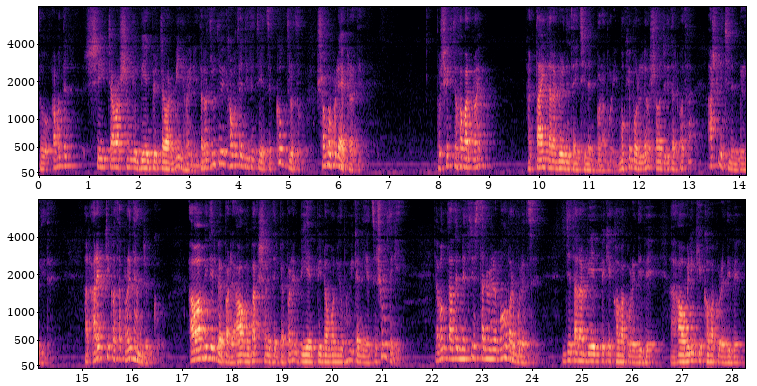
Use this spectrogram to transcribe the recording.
তো আমাদের সেই চাওয়ার সঙ্গে বিএনপির চাওয়ার মিল হয়নি। তারা দ্রুত এই ক্ষমতায় যেতে চেয়েছে, খুব দ্রুত, সম্ভব হলে এক রাতে। তো সেটি তো হবার নয়। আর তাই তারা বিরোধিতায় ছিলেন বরাবরই। মুখে বললেও সহযোগিতার কথা আসলে ছিলেন বিরোধিতায়। আর আরেকটি কথা পরিধানযোগ্য আওয়ামীদের ব্যাপারে, আওয়ামী বাকশালীদের ব্যাপারে বিএনপি নমনীয় ভূমিকা নিয়েছে শুরু থেকেই। এবং তাদের নেতৃস্থানীয়রা বহুবার বলেছে যে তারা বিএনপিকে ক্ষমা করে দিবে, আওয়ামী লীগকে ক্ষমা করে দিবে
